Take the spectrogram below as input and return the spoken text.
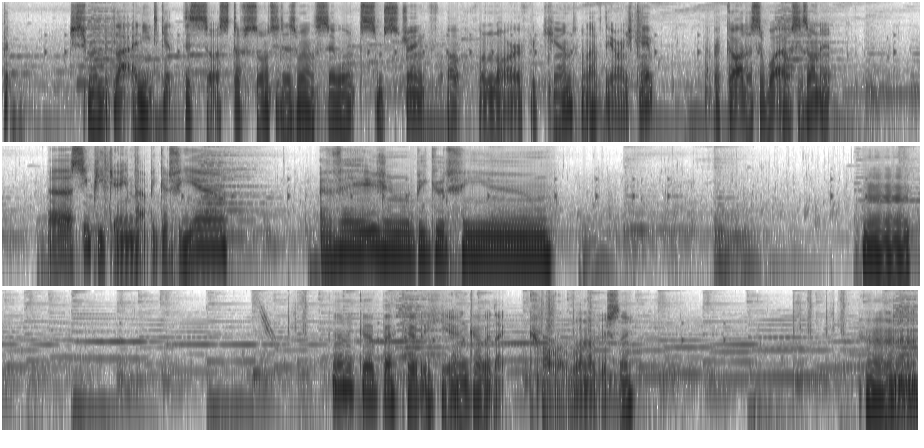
but. Just remembered like I need to get this sort of stuff sorted as well. So I want some strength up for Laura if we can. We'll have the orange cape, regardless of what else is on it. Uh, CP gain that'd be good for you. Evasion would be good for you. Hmm. gonna go back over here and go with that coral one, obviously. Hmm.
